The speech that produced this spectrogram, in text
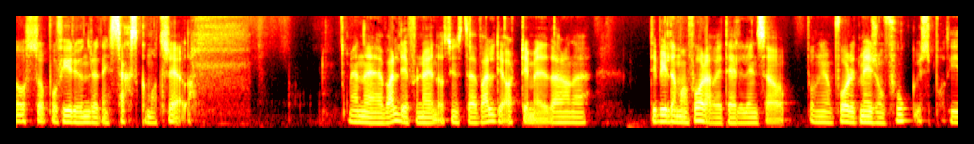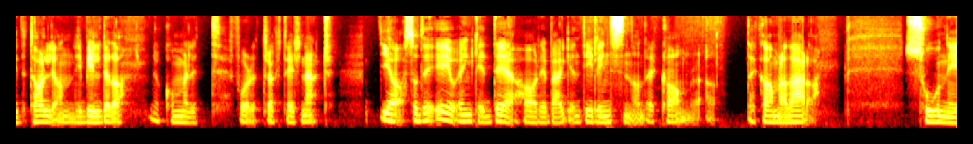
Også på 400 den 6,3, da. Men jeg er veldig fornøyd og syns det er veldig artig med de, der, de bildene man får av ei telelinse. Og man får litt mer sånn fokus på de detaljene i bildet, da. Og kommer litt, får det trykt helt nært. Ja, så det er jo egentlig det jeg har i bagen. De linsene og det kameraet det kameraet der, da. Sony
